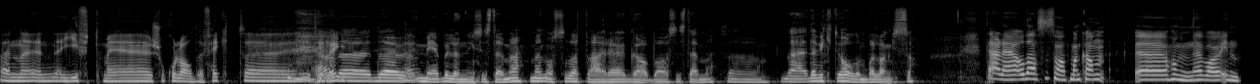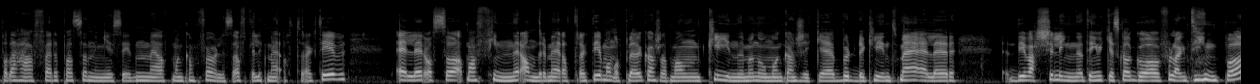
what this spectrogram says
En, en gift med sjokoladeeffekt eh, i Ja, tillegg. det, det er Ja. Med belønningssystemet, men også dette her GABA-systemet. Så det er, det er viktig å holde en balanse. Det er det, og det er også sånn at man kan uh, Hogne var jo inne på det her for et par sendinger siden med at man kan føle seg ofte litt mer attraktiv. Eller også at man finner andre mer attraktiv. Man opplever kanskje at man kliner med noen man kanskje ikke burde klint med, eller diverse lignende ting vi ikke skal gå for langt inn på.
